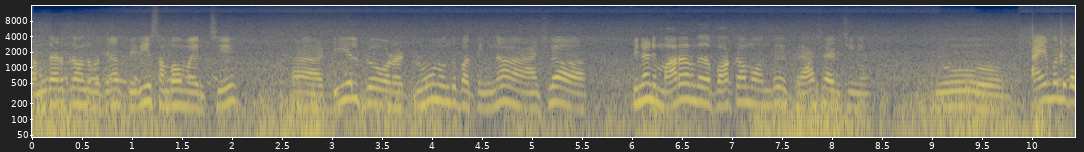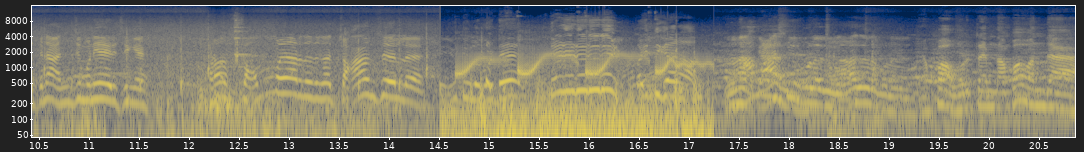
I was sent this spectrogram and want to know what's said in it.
வந்த இடத்துல வந்து பார்த்தீங்கன்னா பெரிய சம்பவம் ஆயிடுச்சு டிஎல் ப்ரோவோட ட்ரோன் வந்து பார்த்தீங்கன்னா ஆக்சுவலாக பின்னாடி மரம் இருந்ததை பார்க்காம வந்து கிராஷ் ஆயிடுச்சுங்க. ஐயோ டைம் வந்து பார்த்தீங்கன்னா அஞ்சு மணி ஆயிடுச்சுங்க ஆனால் செம்மையாக இருந்ததுங்க. சான்ஸே இல்லை. யூடியூப்ல போட்டு டேய், டேய், டேய், டேய், வைத்தியக்காரா காஷ்மீர் போல அழகாக போனேன் எப்பா ஒரு டைம் தான்ப்பா வந்தேன்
